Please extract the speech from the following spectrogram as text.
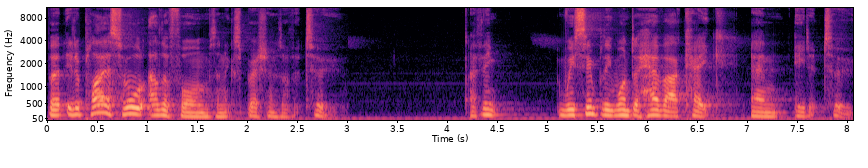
but it applies to all other forms and expressions of it too. I think we simply want to have our cake and eat it too.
